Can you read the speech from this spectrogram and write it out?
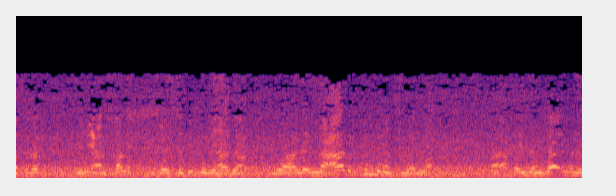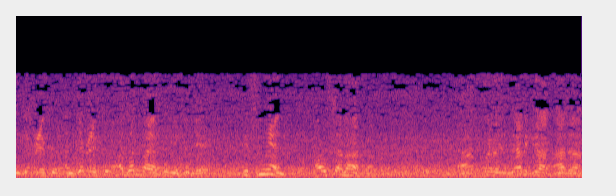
مثلا جميع الخلق ويستدل بهذا ولأن عالم كل من سوى الله. ها؟ فإذا دائما الجمع يكون الجمع يكون أقل ما يكون يكون إيه؟ اثنين أو ثلاثة. فلذلك هذا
